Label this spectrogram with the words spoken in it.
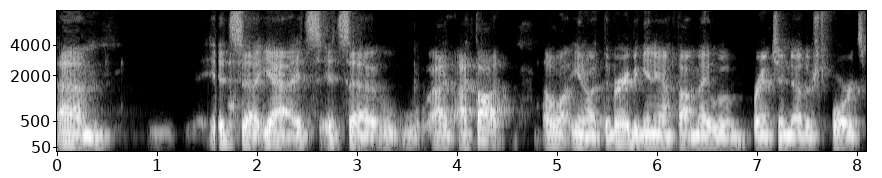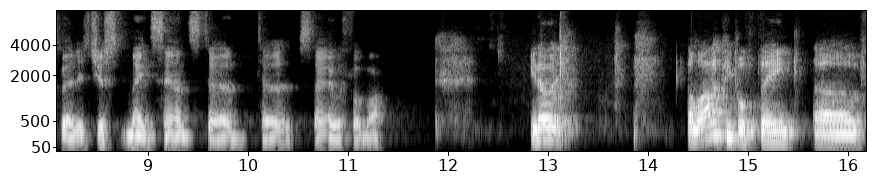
um, it's uh, yeah, it's it's. Uh, I, I thought you know, at the very beginning, I thought maybe we'll branch into other sports, but it's just made sense to to stay with football. You know, a lot of people think of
